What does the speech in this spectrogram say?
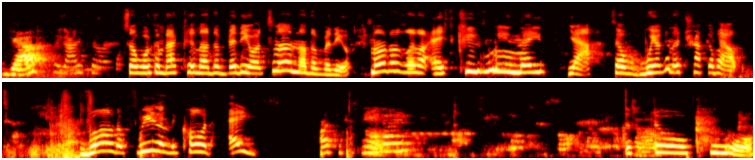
Yeah. Hey guys, so, so welcome back to another video. It's not another video. Not those little excuse me made. Yeah. So we're gonna talk about World of Freedom, the cold ice. Aren't you see guys? Oh. This is so cool.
